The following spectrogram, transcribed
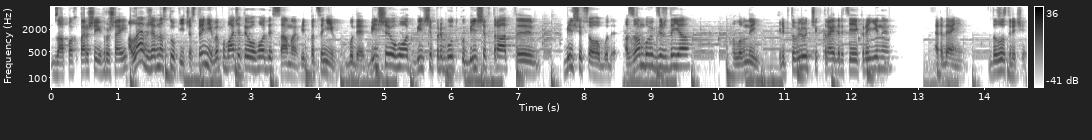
Запах перших грошей, але вже в наступній частині ви побачите угоди саме від пацанів. Буде більше угод, більше прибутку, більше втрат, е, більше всього буде. А з вами був як завжди я, головний криптовалютчик, трейдер цієї країни Ердені. До зустрічі!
